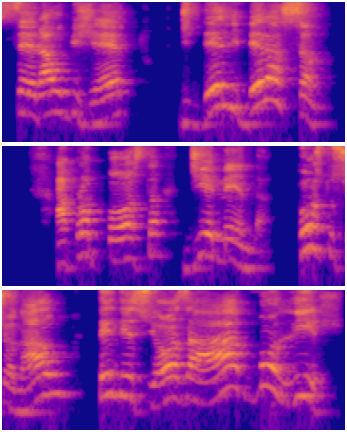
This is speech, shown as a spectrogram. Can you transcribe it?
será objeto de deliberação a proposta de emenda constitucional tendenciosa a abolir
